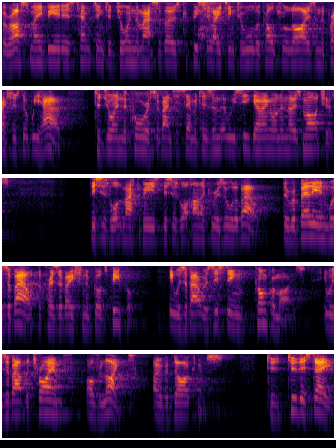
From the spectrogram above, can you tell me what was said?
For us, maybe it is tempting to join the mass of those capitulating to all the cultural lies and the pressures that we have, to join the chorus of anti Semitism that we see going on in those marches. This is what Maccabees, this is what Hanukkah is all about. The rebellion was about the preservation of God's people, it was about resisting compromise, it was about the triumph of light over darkness. To, to this day,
